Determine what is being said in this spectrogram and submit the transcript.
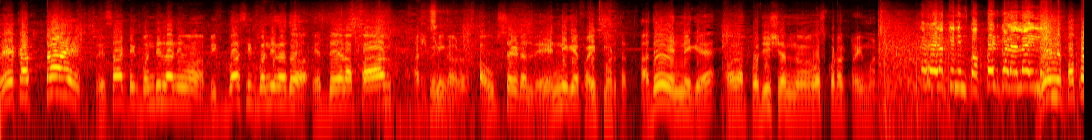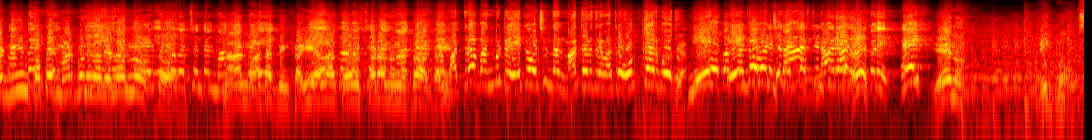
ವೇಕಪ್ ಟೈಮ್ ರಿಸಾರ್ಟ್ ಬಂದಿಲ್ಲ ನೀವು. ಬಿಗ್ ಬಾಸ್ ಬಂದಿರೋದು. ಎದ್ದೇಳಪ್ಪ. ಅಶ್ವಿನಿ ಗೌಡರು ಔಟ್ ಸೈಡ್ ಅಲ್ಲಿ ಹೆಣ್ಣಿಗೆ ಫೈಟ್ ಮಾಡ್ತಾರೆ. ಅದೇ ಹೆಣ್ಣಿಗೆ ಅವರ ಪೊಸಿಷನ್ ಕೊಡಕ್ ಟ್ರೈ ಮಾಡ್ತಾರೆ. ಹೇಳಕ್ಕೆ ನಿಮ್ ಪಪ್ಪೆಟ್ಗಳೆಲ್ಲ ಇಲ್ಲ. ಪಪ್ಪೆಟ್? ನೀನ್ ಪಪ್ಪೆಟ್ ಮಾಡ್ಕೊಂಡಿರೋದು ಎಲ್ಲಾರ್ನು? ನಾನ್ ಮಾತಾಡ್ತೀನಿ ಕೈ ಎಲ್ಲ ತೋರಿಸ್ಬೇಡ ನನ್ನ ಹತ್ರ ಕೈ ಹತ್ರ. ಬಂದ್ಬಿಟ್ಟು ಏಕವಚನದಲ್ಲಿ ಮಾತಾಡಿದ್ರೆ ಮಾತ್ರ ಹೋಗ್ತಾ ಇರ್ಬೋದು. ಏನು? ಬಿಗ್ ಬಾಸ್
